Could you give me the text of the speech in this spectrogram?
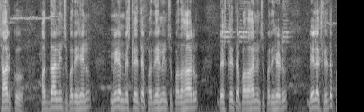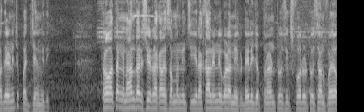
షార్కు పద్నాలుగు నుంచి పదిహేను మీడియం బెస్ట్లు అయితే పదిహేను నుంచి పదహారు బెస్ట్ అయితే పదహారు నుంచి పదిహేడు డీలక్స్లు అయితే పదిహేడు నుంచి పద్దెనిమిది. తర్వాత ఇంకా నాందారి రకాలకు సంబంధించి ఈ రకాలన్నీ కూడా మీకు డైలీ చెప్తున్నాను. Two six four two seven five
